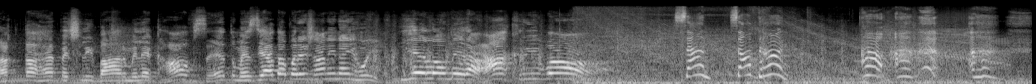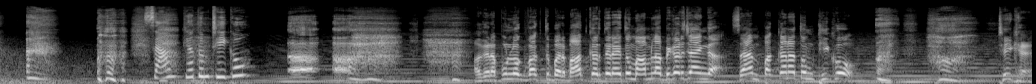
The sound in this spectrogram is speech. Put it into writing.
लगता है पिछली बार मिले घाव से तुम्हें ज़्यादा परेशानी नहीं हुई। ये लो मेरा आखिरी वार। सैम सावधान। सैम क्या तुम ठीक हो? अगर अपन लोग वक्त बर्बाद करते रहे तो मामला बिगड़ जाएगा। सैम पक्का ना तुम ठीक हो? ठीक है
